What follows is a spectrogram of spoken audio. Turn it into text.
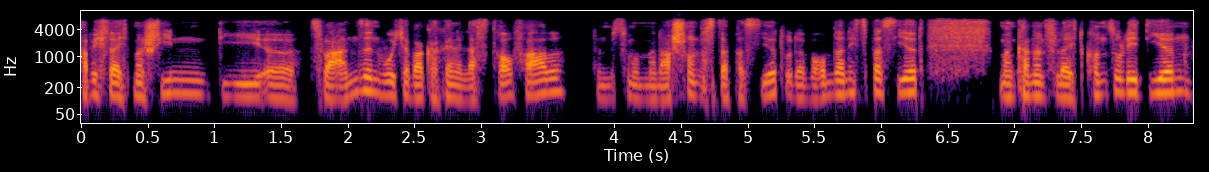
habe ich vielleicht Maschinen, die äh, zwar an sind, wo ich aber gar keine Last drauf habe, dann müsste man mal nachschauen, was da passiert oder warum da nichts passiert. Man kann dann vielleicht konsolidieren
